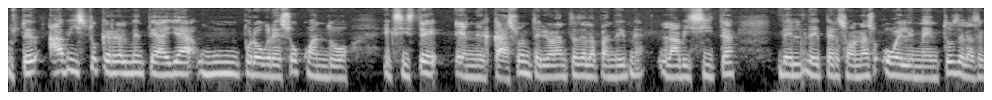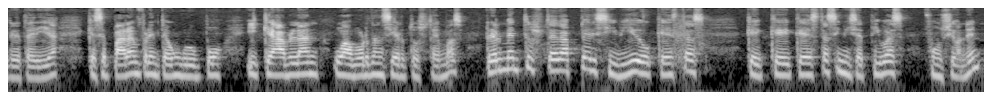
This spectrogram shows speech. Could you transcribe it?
¿Usted ha visto que realmente haya un progreso cuando existe, en el caso anterior, antes de la pandemia, la visita de, personas o elementos de la Secretaría que se paran frente a un grupo y que hablan o abordan ciertos temas? ¿Realmente usted ha percibido que estas que, estas iniciativas funcionen?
